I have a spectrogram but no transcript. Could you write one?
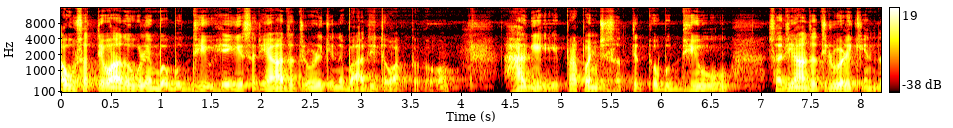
ಅವು ಸತ್ಯವಾದವುಗಳೆಂಬ ಬುದ್ಧಿಯು ಹೇಗೆ ಸರಿಯಾದ ತಿಳುವಳಿಕೆಯಿಂದ ಬಾಧಿತವಾಗ್ತದೋ ಹಾಗೆಯೇ ಪ್ರಪಂಚ ಸತ್ಯತ್ವ ಬುದ್ಧಿಯು ಸರಿಯಾದ ತಿಳುವಳಿಕೆಯಿಂದ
